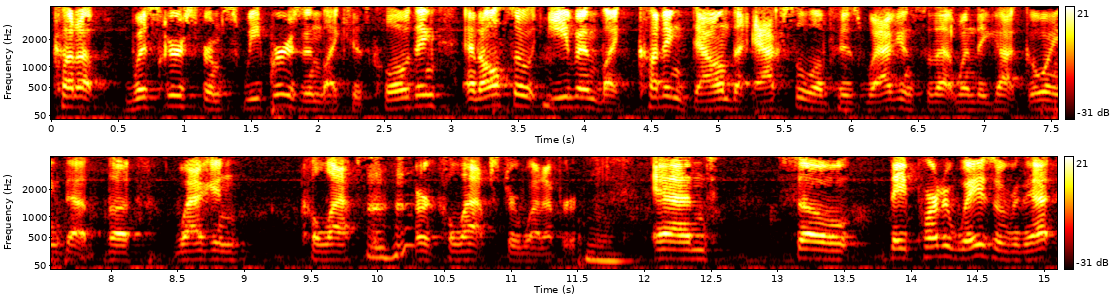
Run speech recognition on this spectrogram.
cut up whiskers from sweepers in like his clothing and also even like cutting down the axle of his wagon so that when they got going that the wagon collapsed or collapsed or whatever. And so they parted ways over that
